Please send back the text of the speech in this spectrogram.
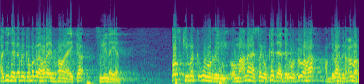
xadiid ay nabiga ka maqlayan hore ay muxuu aha ay ka fulinayaan qofkii marka u horreeyey oo macnaha isaga ka daadego wuxuu ahaa cabdullahi bn cumar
